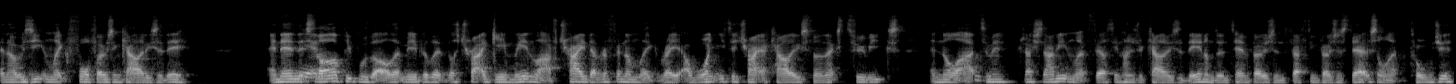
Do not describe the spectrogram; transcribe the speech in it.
and I was eating like 4,000 calories a day. And then it's yeah. the other people that are like, maybe like, they'll try to gain weight. And like, I've tried everything. I'm like, right, I want you to try your calories for the next two weeks and not like that to mm-hmm. me. Christian, I'm eating like 1,300 calories a day and I'm doing 10,000, 15,000 steps. And like I told you.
